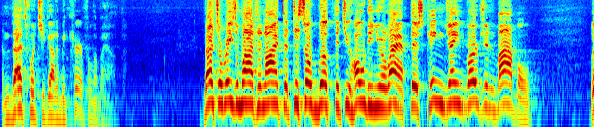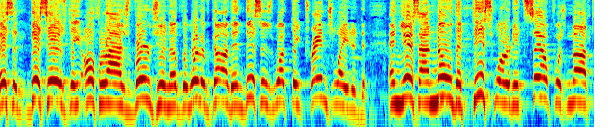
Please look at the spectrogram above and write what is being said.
And that's what you got to be careful about. That's the reason why tonight that this old book that you hold in your lap, this King James Version Bible, Listen, this is the authorized version of the Word of God, and this is what they translated. And yes, I know that this word itself was not,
